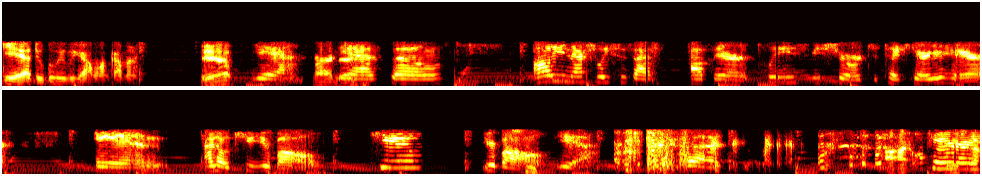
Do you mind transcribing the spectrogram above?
Yeah, I do believe we got one coming. yep. Yeah. Friday. Yeah, so all you naturalistas out out there, please be sure to take care of your hair. And I know Q, you're bald. Q, you're bald. Yeah. But I- Karen,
